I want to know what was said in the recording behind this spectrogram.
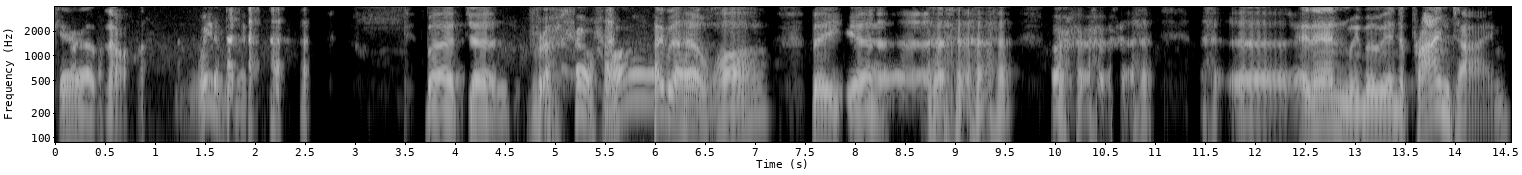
care of. No, Wait a minute. but uh, what? Hey, what? The uh, uh, and then we move into prime time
